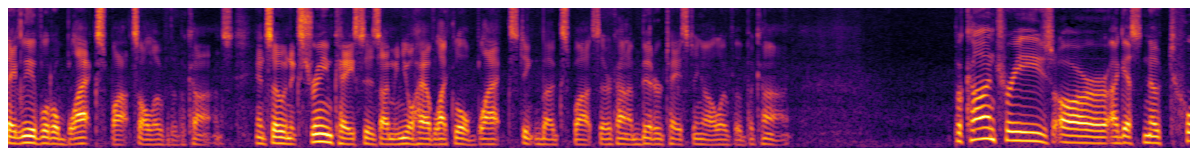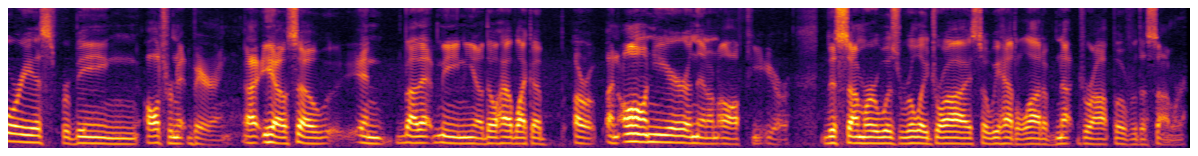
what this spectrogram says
they leave little black spots all over the pecans. And so in extreme cases, I mean, you'll have like little black stink bug spots that are kind of bitter tasting all over the pecan. Pecan trees are, I guess, notorious for being alternate bearing. Uh, you know, so and by that mean, you know, they'll have like a or an on year and then an off year. This summer was really dry, so we had a lot of nut drop over the summer.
